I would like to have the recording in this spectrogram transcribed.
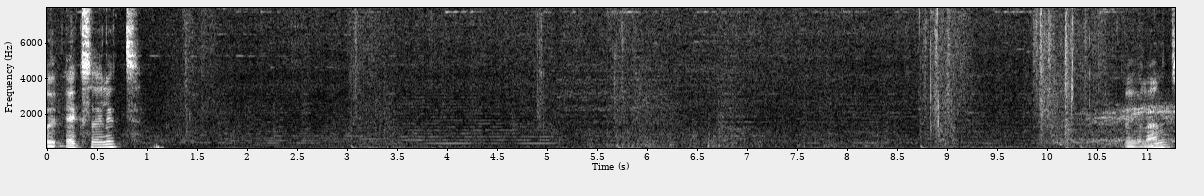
Uh, exile it. A land.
